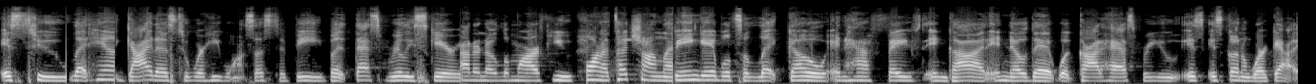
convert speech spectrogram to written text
is to let him guide us to where he wants us to be. But that's really scary. I don't know, Lamar, if you want to touch on like being able to let go and have faith in God and know that what God has for you is, is going to work out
